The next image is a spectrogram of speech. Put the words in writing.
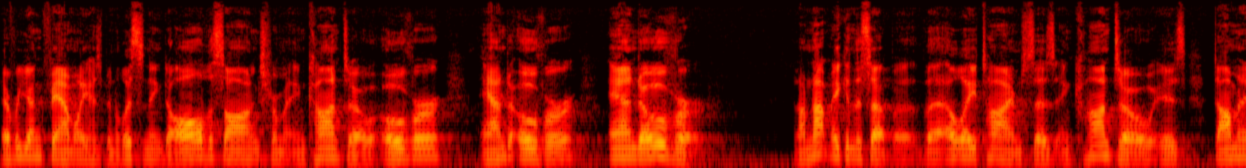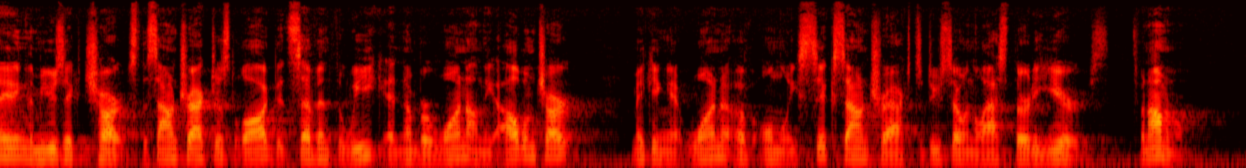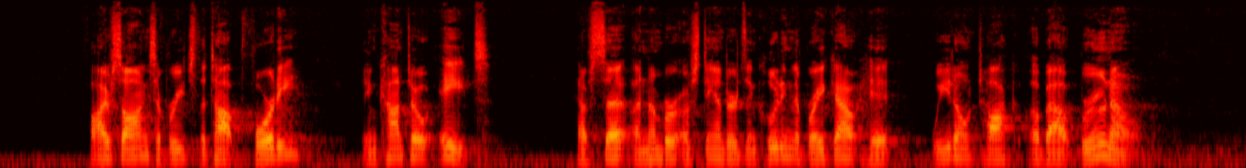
Every young family has been listening to all the songs from Encanto over and over and over. And I'm not making this up. Uh, the LA Times says Encanto is dominating the music charts. The soundtrack just logged its seventh week at number one on the album chart, making it one of only six soundtracks to do so in the last 30 years. It's phenomenal. Five songs have reached the top 40. The Encanto 8 have set a number of standards, including the breakout hit, We Don't Talk About Bruno.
